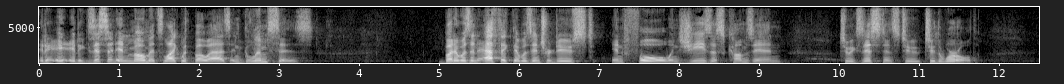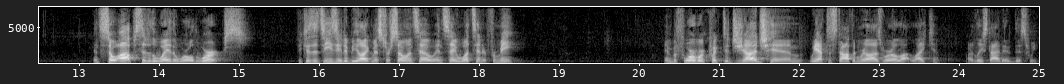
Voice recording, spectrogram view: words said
it, it, it existed in moments like with Boaz, in glimpses, but it was an ethic that was introduced in full when Jesus comes in to existence, to, to the world. And so opposite of the way the world works, because it's easy to be like Mr. So and so and say, What's in it for me? And before we're quick to judge him, we have to stop and realize we're a lot like him. Or at least I did this week.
